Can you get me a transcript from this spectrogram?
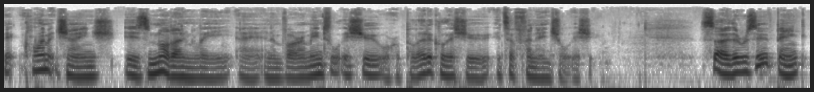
that climate change is not only a, an environmental issue or a political issue, it's a financial issue. So the Reserve Bank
